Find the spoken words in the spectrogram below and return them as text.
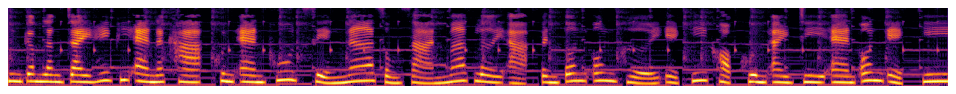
คุณกำลังใจให้พี่แอนนะคะ คุณแอนพูดเสียงน่าสงสารมากเลยอะ เป็นต้นอ้นเผยเอกที่ขอบคุณไอจีแอนอ้นเอกที่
